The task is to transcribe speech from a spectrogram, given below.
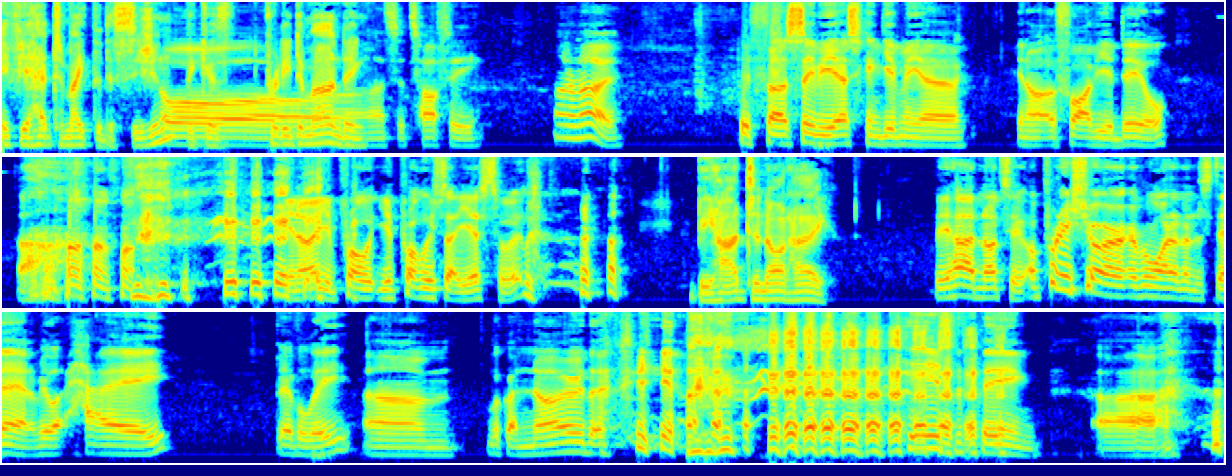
If you had to make the decision, oh, because pretty demanding. That's a toughie. I don't know. If uh, CBS can give me a you know a five year deal, um, you know you'd probably you'd probably say yes to it. Be hard to not, hey. Be hard not to. I'm pretty sure everyone would understand. I'd be like, hey, Beverly, um, look, I know that. You know, here's the thing. Uh,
